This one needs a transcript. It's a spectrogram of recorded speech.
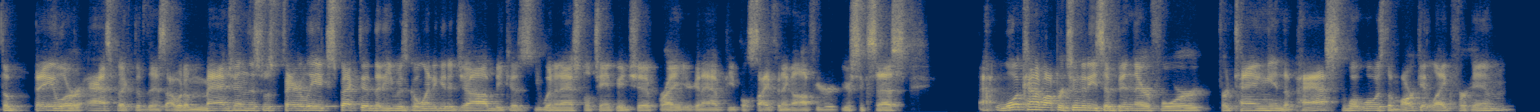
the Baylor aspect of this, I would imagine this was fairly expected that he was going to get a job because you win a national championship, right? You're going to have people siphoning off your your success. What kind of opportunities have been there for for Tang in the past? What what was the market like for him,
